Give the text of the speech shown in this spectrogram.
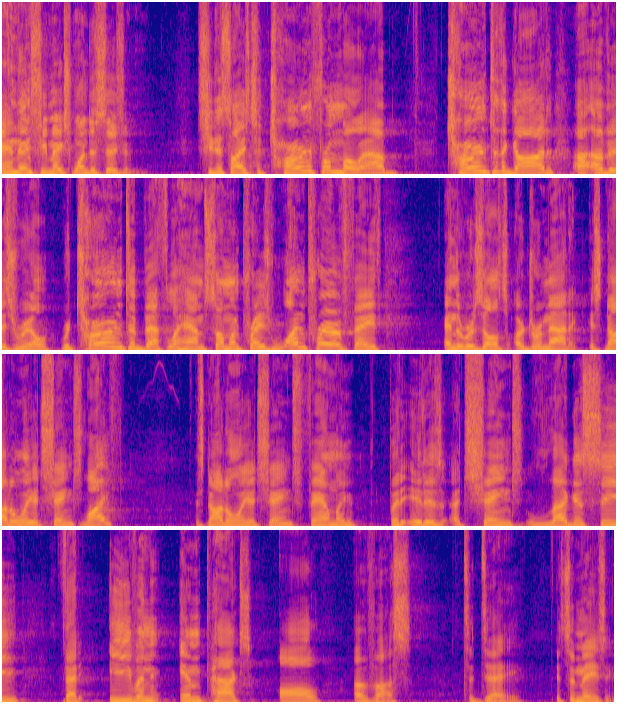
And then she makes one decision. She decides to turn from Moab turn to the God uh, of Israel, return to Bethlehem. Someone prays one prayer of faith, and the results are dramatic. It's not only a changed life, it's not only a changed family, but it is a changed legacy that even impacts all of us today. It's amazing.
